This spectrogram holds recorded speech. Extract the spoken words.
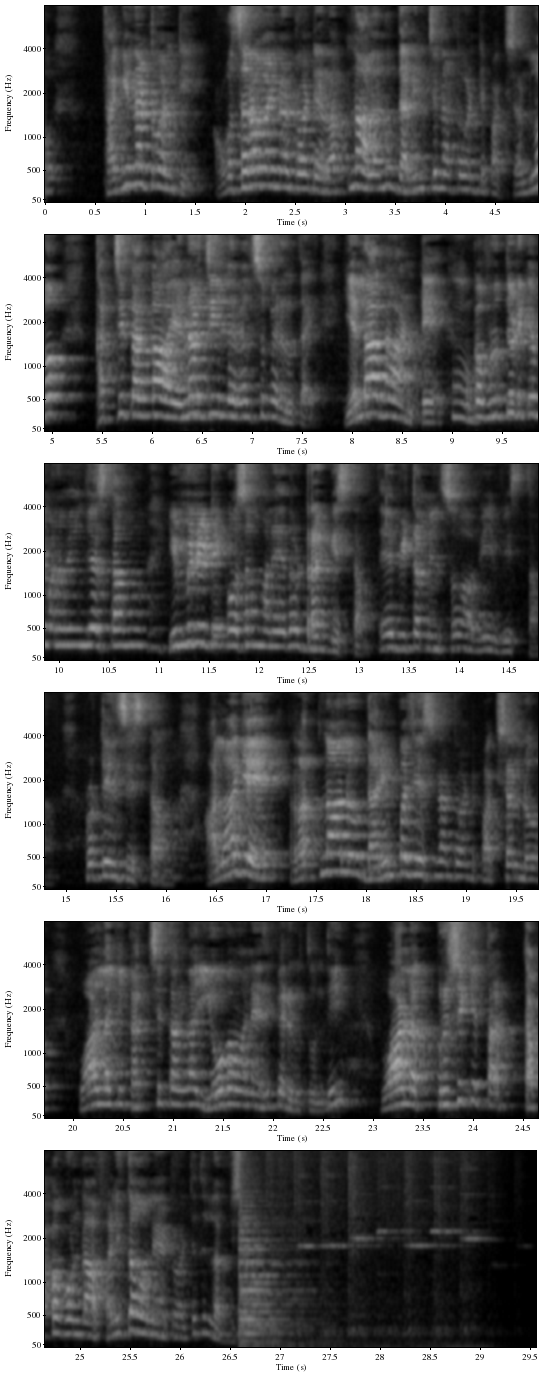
తగినటువంటి అవసరమైనటువంటి రత్నాలను ధరించినటువంటి పక్షంలో ఖచ్చితంగా ఆ ఎనర్జీ లెవెల్స్ పెరుగుతాయి. ఎలాగా అంటే ఒక వృద్ధుడికి మనం ఏం చేస్తాము? ఇమ్యూనిటీ కోసం మనం ఏదో డ్రగ్ ఇస్తాం. ఏ విటమిన్స్ అవి ఇవి ఇస్తాం. ప్రోటీన్స్ ఇస్తాము అలాగే రత్నాలు ధరింపజేసినటువంటి పక్షంలో వాళ్ళకి ఖచ్చితంగా యోగం అనేది పెరుగుతుంది. వాళ్ళ కృషికి తప్పకుండా ఫలితం అనేటువంటిది లభిస్తుంది.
